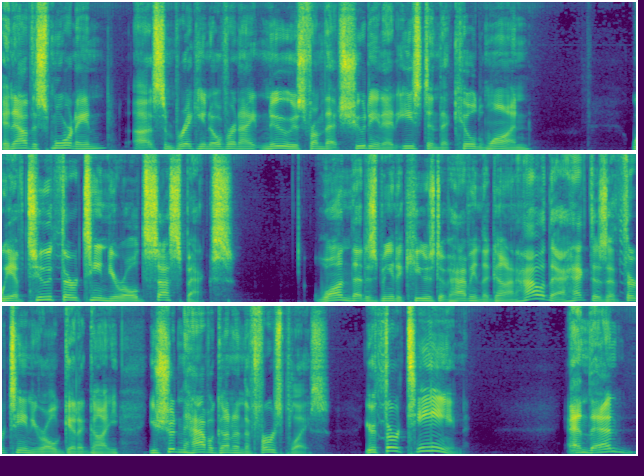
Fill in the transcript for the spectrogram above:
And now this morning, uh, some breaking overnight news from that shooting at Easton that killed one. We have two 13 year old suspects one that is being accused of having the gun. How the heck does a 13 year old get a gun? You shouldn't have a gun in the first place. You're 13. And then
